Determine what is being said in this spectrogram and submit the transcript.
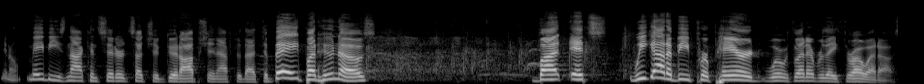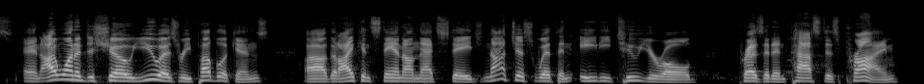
you know, maybe he's not considered such a good option after that debate, but who knows? but it's we got to be prepared with whatever they throw at us. And I wanted to show you as Republicans uh, that I can stand on that stage, not just with an 82 year old president past his prime,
